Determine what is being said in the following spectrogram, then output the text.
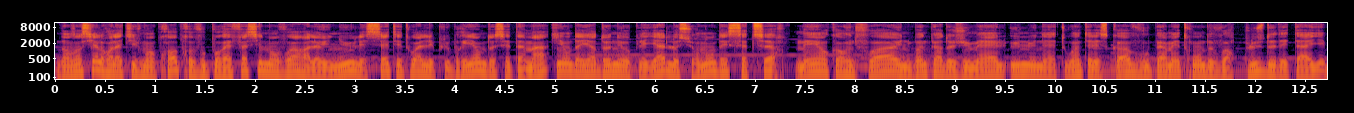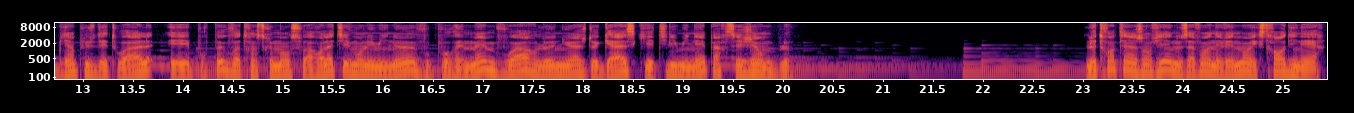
Dans un ciel relativement propre, vous pourrez facilement voir à l'œil nu les 7 étoiles les plus brillantes de cet amas, qui ont d'ailleurs donné aux Pléiades le surnom des 7 sœurs. Mais encore une fois, une bonne paire de jumelles, une lunette ou un télescope vous permettront de voir plus de détails et bien plus d'étoiles, et pour peu que votre instrument soit relativement lumineux, vous pourrez même voir le nuage de gaz qui est illuminé par ces géantes bleues. Le 31 janvier, nous avons un événement extraordinaire.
